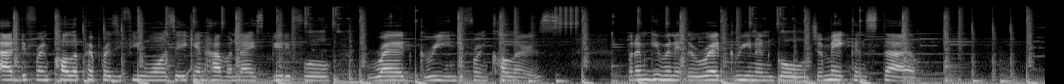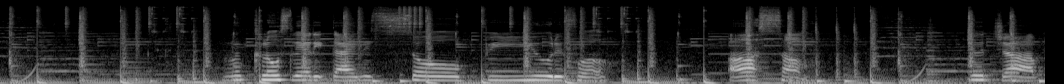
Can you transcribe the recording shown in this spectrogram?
add different color peppers if you want so you can have a nice beautiful red green different colors but I'm giving it the red, green, and gold, Jamaican style. Look closely at it, guys. It's so beautiful. Awesome. Good job.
